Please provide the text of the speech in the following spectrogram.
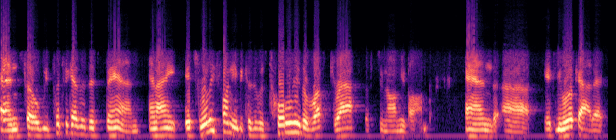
And so we put together this band, and I, it's really funny because it was totally the rough draft of Tsunami Bomb. And uh, if you look at it,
